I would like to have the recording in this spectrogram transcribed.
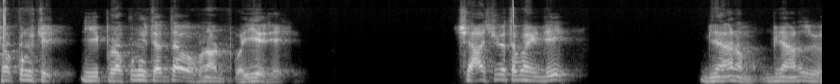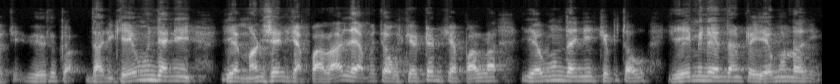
ప్రకృతి. ఈ ప్రకృతి అంతా ఒకనాడు పోయేది. శాశ్వతమైంది జ్ఞానం జ్ఞానజ్యోతి వేరుక. దానికి ఏముందని ఏ మనిషి అని చెప్పాలా లేకపోతే ఒక చెట్టు అని చెప్పాలా ఏముందని చెప్తావు ఏమి లేని దాంట్లో ఏమున్నది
